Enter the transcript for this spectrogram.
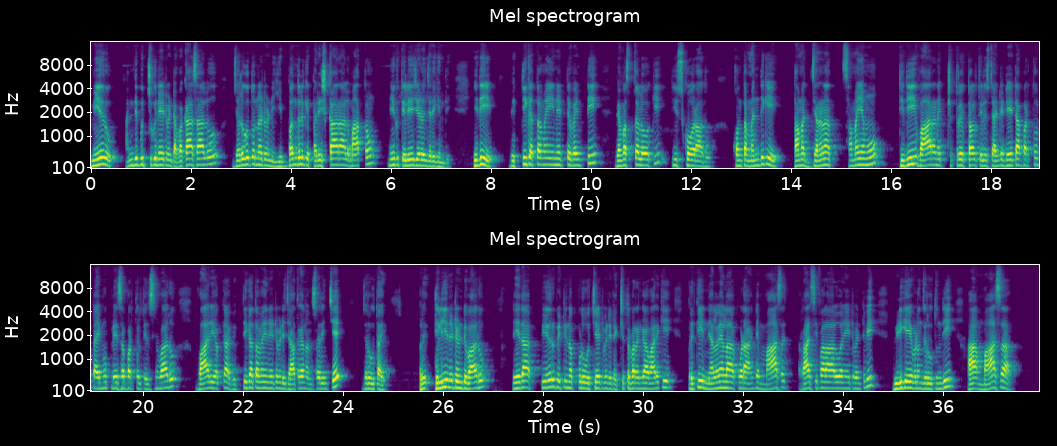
మీరు అందిపుచ్చుకునేటువంటి అవకాశాలు జరుగుతున్నటువంటి ఇబ్బందులకి పరిష్కారాలు మాత్రం మీకు తెలియజేయడం జరిగింది. ఇది వ్యక్తిగతమైనటువంటి వ్యవస్థలోకి తీసుకోరాదు. కొంతమందికి తమ జనన సమయము తిది వార నక్షత్ర యుక్తాలు తెలుస్తాయి. అంటే date of birth time place of birth తెలిసిన వారు వారి యొక్క వ్యక్తిగతమైనటువంటి జాతకాన్ని అనుసరించే జరుగుతాయి. ప్ర- తెలియనటువంటి వారు లేదా పేరు పెట్టినప్పుడు వచ్చేటువంటి నక్షత్రపరంగా వారికి ప్రతి నెల నెలా కూడా అంటే మాస రాశి ఫలాలు అనేటువంటివి విడిగా ఇవ్వడం జరుగుతుంది. ఆ మాస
